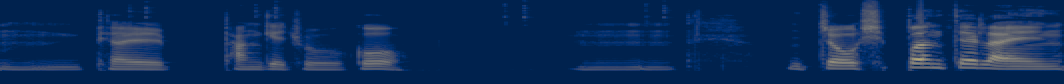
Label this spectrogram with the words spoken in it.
음, 별 반개 주고 음, 이쪽 10번대 라인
